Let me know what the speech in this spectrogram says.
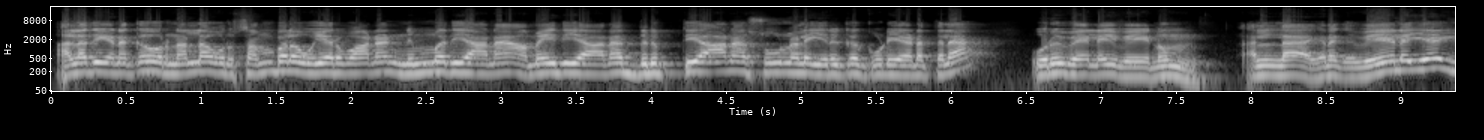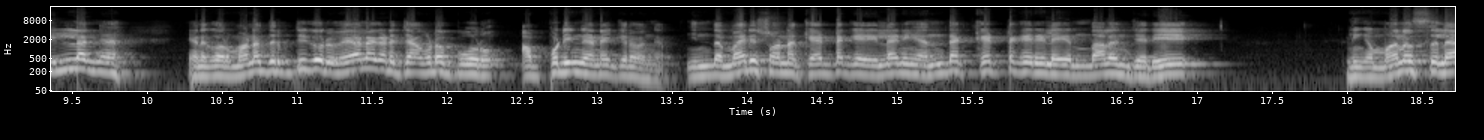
அல்லது எனக்கு ஒரு நல்ல ஒரு சம்பள உயர்வான நிம்மதியான அமைதியான திருப்தியான சூழ்நிலை இருக்கக்கூடிய இடத்துல ஒரு வேலை வேணும். அல்ல எனக்கு வேலையே இல்லைங்க. எனக்கு ஒரு மன திருப்திக்கு ஒரு வேலை கிடைச்சா கூட போதும் அப்படின்னு நினைக்கிறவங்க. இந்த மாதிரி சொன்ன கேட்டகரியில் நீங்கள் எந்த கேட்டகரியில் இருந்தாலும் சரி நீங்கள் மனசில்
